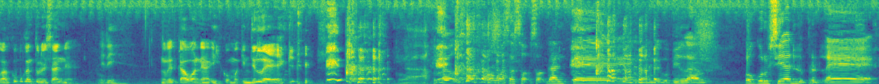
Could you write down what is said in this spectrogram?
aku bukan tulisannya. jadi Ngeliat kawannya, ih kok makin jelek gitu. nggak aku tahu oh usah sok sok ganteng udah gue bilang oh kursi ya dulu perut le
